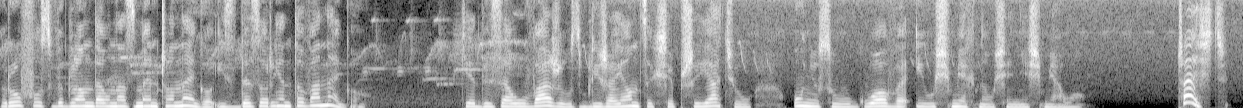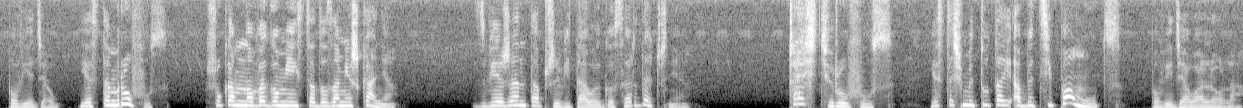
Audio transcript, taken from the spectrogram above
Rufus wyglądał na zmęczonego i zdezorientowanego. Kiedy zauważył zbliżających się przyjaciół, uniósł głowę i uśmiechnął się nieśmiało. Cześć, powiedział. Jestem Rufus. Szukam nowego miejsca do zamieszkania. Zwierzęta przywitały go serdecznie. Cześć, Rufus. Jesteśmy tutaj, aby ci pomóc, powiedziała Lola.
